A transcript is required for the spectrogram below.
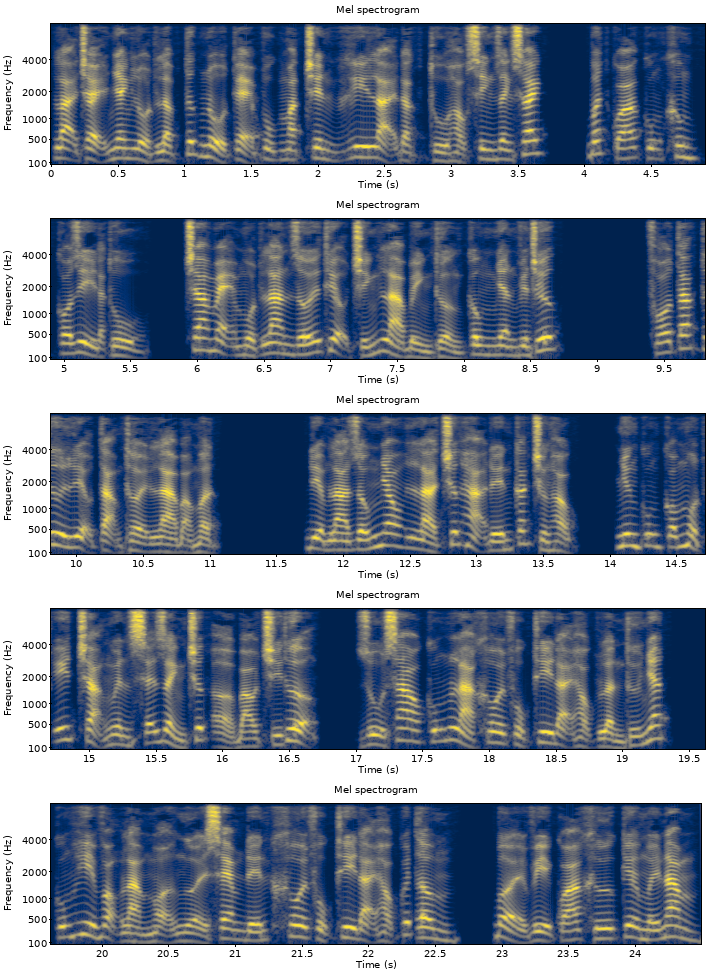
lại chạy nhanh lột lập tức nổ tẻ phục mặt trên ghi lại đặc thù học sinh danh sách, bất quá cũng không có gì đặc thù, cha mẹ một lan giới thiệu chính là bình thường công nhân viên trước. Phó tác tư liệu tạm thời là bảo mật. Điểm là giống nhau là trước hạ đến các trường học, nhưng cũng có một ít trạng nguyên sẽ dành trước ở báo chí thượng, dù sao cũng là khôi phục thi đại học lần thứ nhất, cũng hy vọng làm mọi người xem đến khôi phục thi đại học quyết tâm, bởi vì quá khứ kia mấy năm,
